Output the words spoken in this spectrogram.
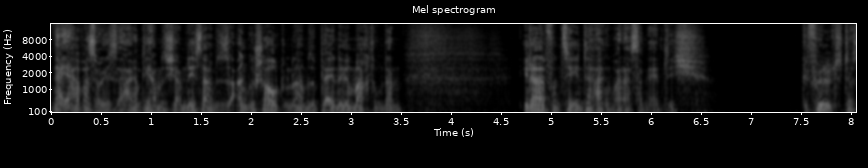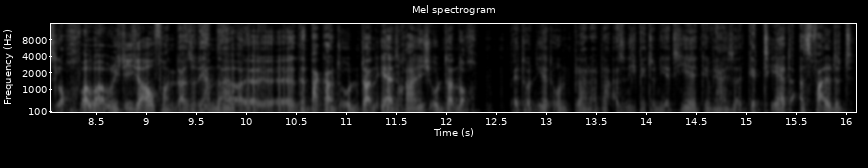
Naja, was soll ich sagen? Die haben sich am nächsten Tag so angeschaut und dann haben sie Pläne gemacht und dann innerhalb von zehn Tagen war das dann endlich gefüllt, das Loch. War aber richtig Aufwand. Also die haben da äh, gebaggert und dann erdreich und dann noch betoniert und bla bla bla. Also nicht betoniert, hier, wie heißt das, geteert, asphaltet.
